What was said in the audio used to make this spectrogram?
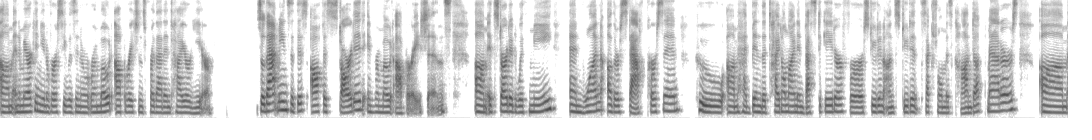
um, and American University was in remote operations for that entire year. So that means that this office started in remote operations. Um, it started with me and one other staff person who um, had been the Title IX investigator for student on student sexual misconduct matters. Um,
